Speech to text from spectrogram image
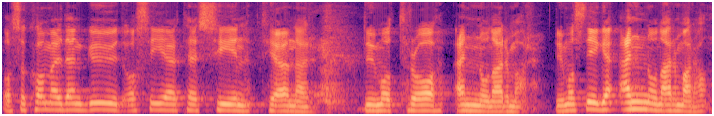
Og så kommer den Gud og sier til sin tjener, du må trå enda nærmere. Du må stige enda nærmere han.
